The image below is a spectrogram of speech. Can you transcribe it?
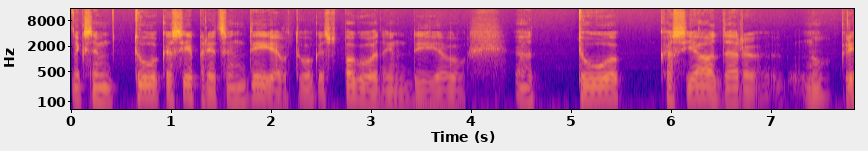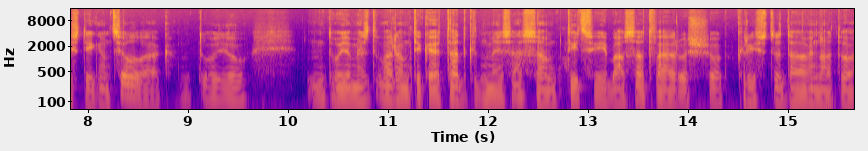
neksim, to, kas iepriecina Dievu, to, kas pagodina Dievu, to, kas jādara nu, kristīgam cilvēkam, to jau. To ja mēs varam tikai tad, kad mēs esam ticībā satvēruši šo Kristus dāvināto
